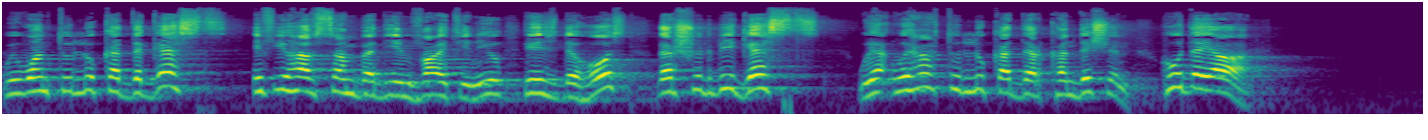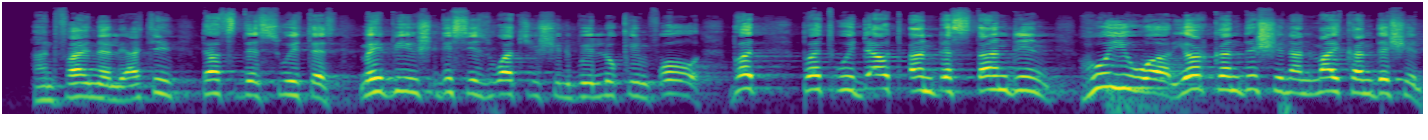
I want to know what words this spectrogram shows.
we want to look at the guests. If you have somebody inviting you, he is the host, there should be guests. We, we have to look at their condition, who they are. And finally, I think that's the sweetest. Maybe sh- this is what you should be looking for. But, but without understanding who you are, your condition and my condition,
